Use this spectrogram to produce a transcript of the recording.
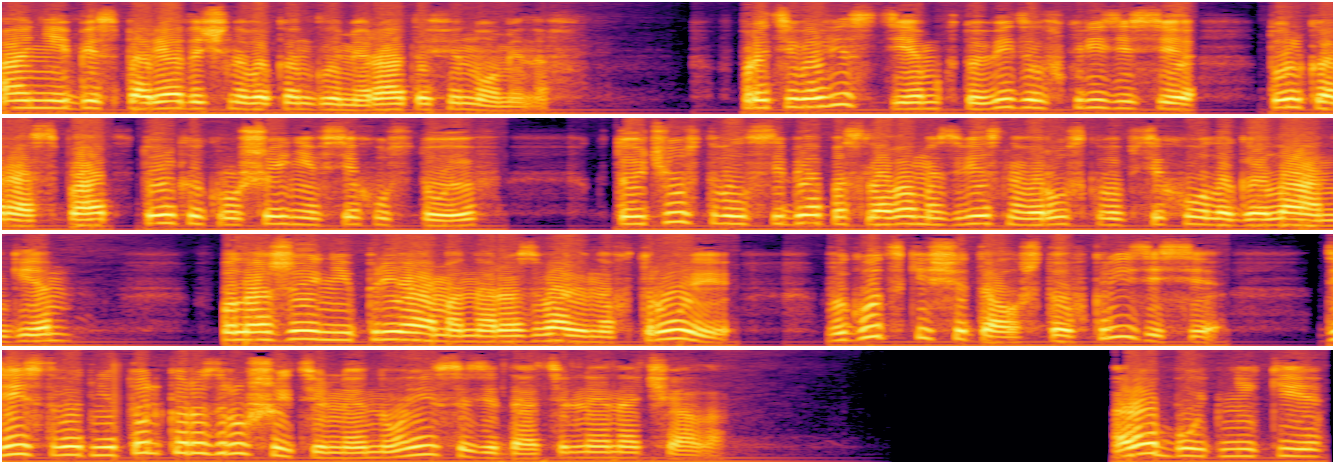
а не беспорядочного конгломерата феноменов. В противовес тем, кто видел в кризисе только распад, только крушение всех устоев, кто чувствовал себя, по словам известного русского психолога Ланге, в положении прямо на развалинах Трои, Выгодский считал, что в кризисе действует не только разрушительное, но и созидательное начало. Работники,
